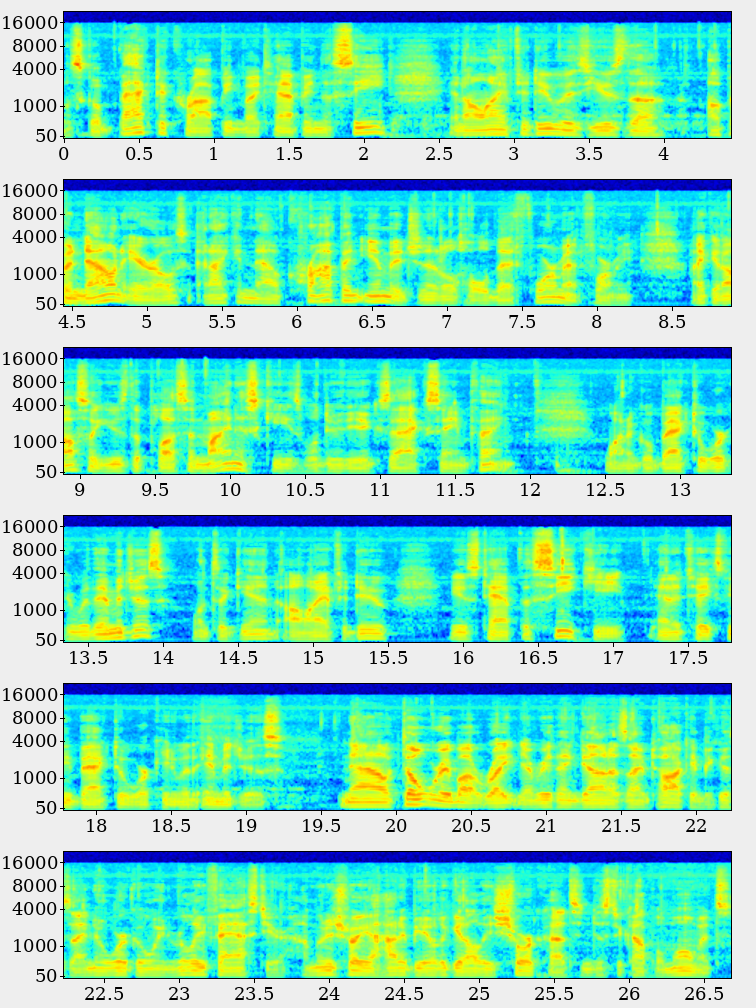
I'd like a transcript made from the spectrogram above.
Let's go back to cropping by tapping the C, and all I have to do is use the up and down arrows, and I can now crop an image and it'll hold that format for me. I can also use the plus and minus keys, will do the exact same thing. Want to go back to working with images? Once again, all I have to do is tap the C key, and it takes me back to working with images. Now, don't worry about writing everything down as I'm talking because I know we're going really fast here. I'm going to show you how to be able to get all these shortcuts in just a couple moments.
